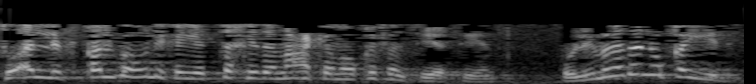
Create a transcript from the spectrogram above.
تؤلف قلبه لكي يتخذ معك موقفا سياسيا. ولماذا نقيد؟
